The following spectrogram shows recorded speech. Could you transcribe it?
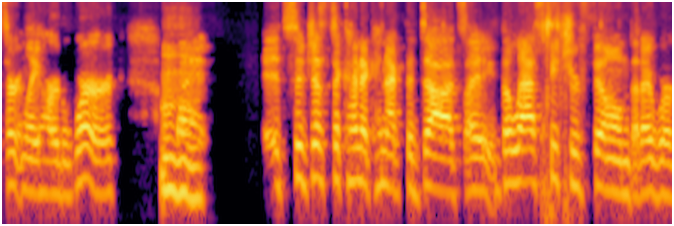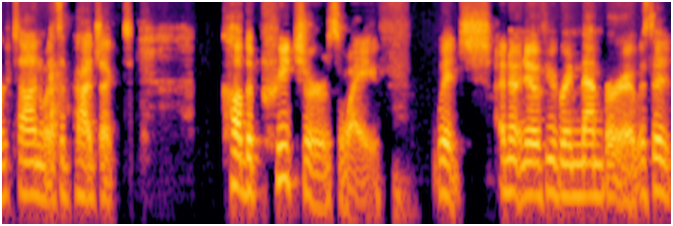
certainly hard work. Mm-hmm. But so just to kind of connect the dots. I the last feature film that I worked on was a project called The Preacher's Wife, which I don't know if you remember. It was a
